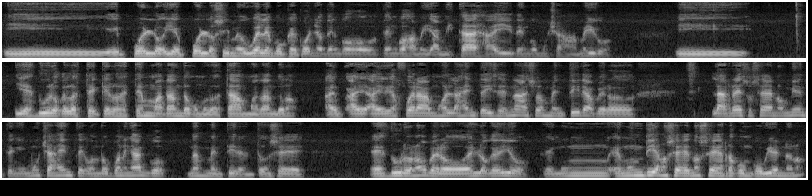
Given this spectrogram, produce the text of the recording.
Y el pueblo, y el pueblo sí me duele porque coño tengo, tengo amistades ahí, tengo muchos amigos. y, y es duro que, lo esté, que los estén matando como los estaban matando, ¿no? Ahí afuera a lo mejor la gente dice, nada, eso es mentira, pero las redes sociales no mienten y mucha gente cuando ponen algo no es mentira. Entonces es duro, ¿no? Pero es lo que digo, en un, en un día no se, no se derroca un gobierno, ¿no?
